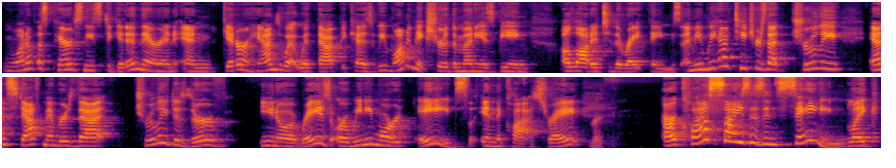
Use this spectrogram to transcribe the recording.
one of us parents needs to get in there and, and get our hands wet with that because we want to make sure the money is being allotted to the right things. I mean, we have teachers that truly and staff members that truly deserve, you know, a raise or we need more aides in the class, right? right. Our class size is insane. Like,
